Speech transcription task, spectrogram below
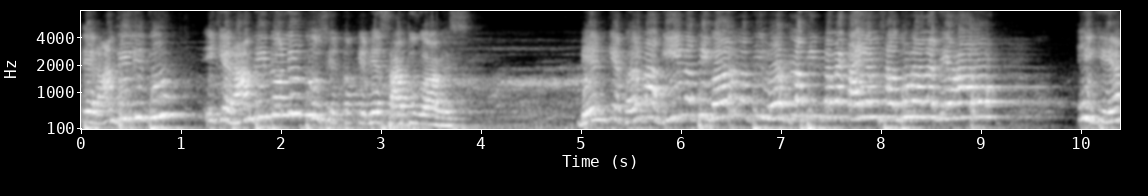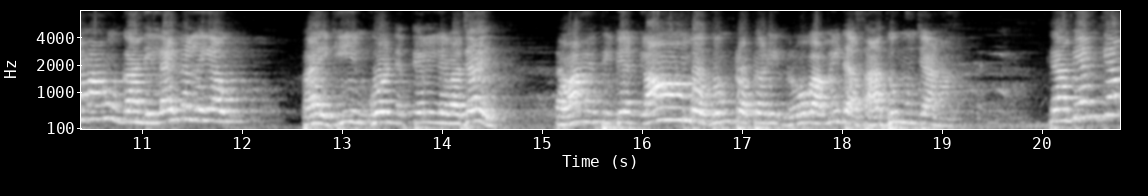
તે રાંધી લીધું? એ કે રાંધી તો લીધું છે, તો કે બે સાધુ આવે છે. બેન કે ઘરમાં ઘી નથી, ઘર નથી, લોટ નથી, ને તમે કાયમ સાધુડાને બેહારો એ કે એમાં હું ગાંધી લઈને લઈ આવું. ભાઈ ઘી ને ગોળ ને તેલ લેવા જાય તો વાહેથી બેન લાંબો ઘૂમટો પડીને રોવા મીઠા સાધુ મુંજાણા. ત્યાં બેન કેમ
